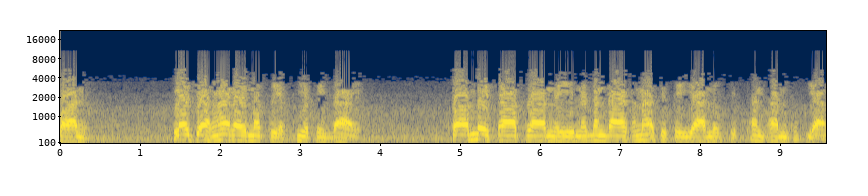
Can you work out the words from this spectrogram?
ฟานเราจะหาอะไรมาเปรียบเทียบไม่ได้ ความเมตตาปราณีในบรรดาคณะสิทธิยานุสิทธิท่านทำทุกอย่าง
